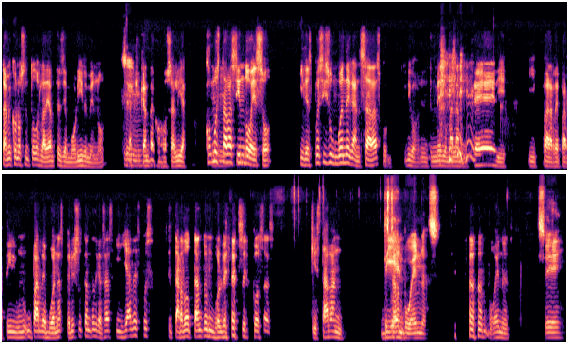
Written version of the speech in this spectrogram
también conocen todos la de Antes de Morirme, ¿no? Sí. La que canta con Rosalía. ¿Cómo estaba haciendo eso? Y después hizo un buen de gansadas, con, digo, en medio mala mujer y, y para repartir un, un par de buenas, pero hizo tantas gansadas y ya después se tardó tanto en volver a hacer cosas que estaban que estaban bien, buenas. buenas. Sí.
